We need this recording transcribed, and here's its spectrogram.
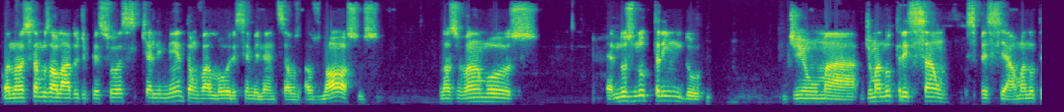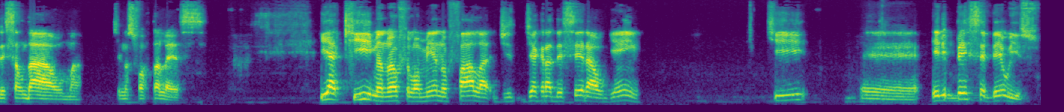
Quando nós estamos ao lado de pessoas que alimentam valores semelhantes aos, aos nossos, nós vamos é, nos nutrindo de uma, de uma nutrição especial, uma nutrição da alma que nos fortalece. E aqui, Manuel Filomeno fala de, de agradecer a alguém que é, ele percebeu isso.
